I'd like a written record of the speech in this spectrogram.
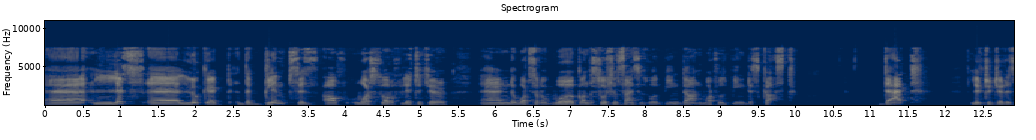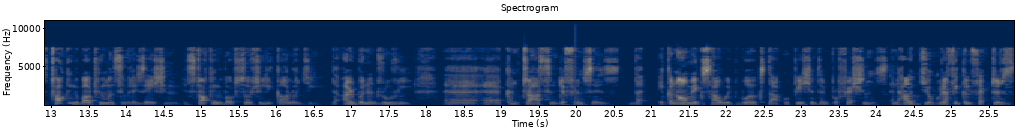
Uh, let's look at the glimpses of what sort of literature and what sort of work on the social sciences was being done what was being discussed. That literature is talking about human civilization. It's talking about social ecology, the urban and rural uh, uh, contrasts and differences, the economics, how it works, the occupations and professions, and how geographical factors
